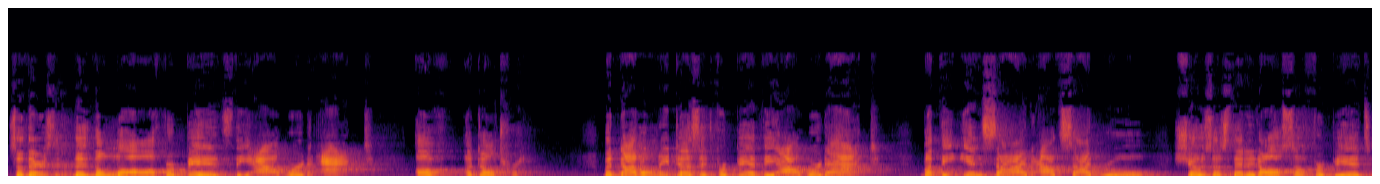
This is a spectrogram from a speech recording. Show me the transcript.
So there's the, the law forbids the outward act of adultery. But not only does it forbid the outward act, But the inside outside rule shows us that it also forbids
